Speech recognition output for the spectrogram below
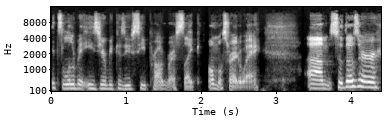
it's a little bit easier because you see progress like almost right away. Um, so those are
